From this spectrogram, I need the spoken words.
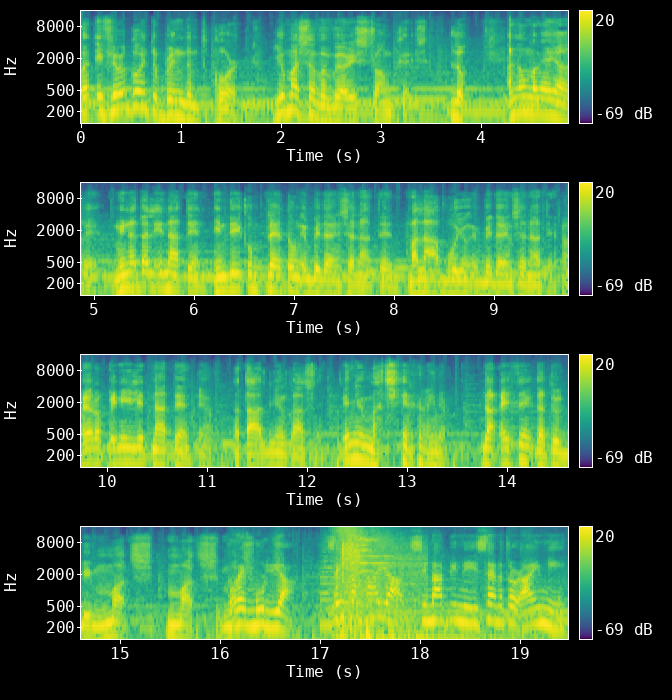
But if you're going to bring them to court, you must have a very strong case. Look, anong mangyayari? Minadali natin. Hindi kompletong ebidensya natin. Malabo yung ebidensya natin. Pero pinilit natin. Yeah. Natalo yung kaso. Can you imagine? I know. That, I think that would be much, much, much worse. Remulla. Sa isang pahayag, sinabi ni Senator Amy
